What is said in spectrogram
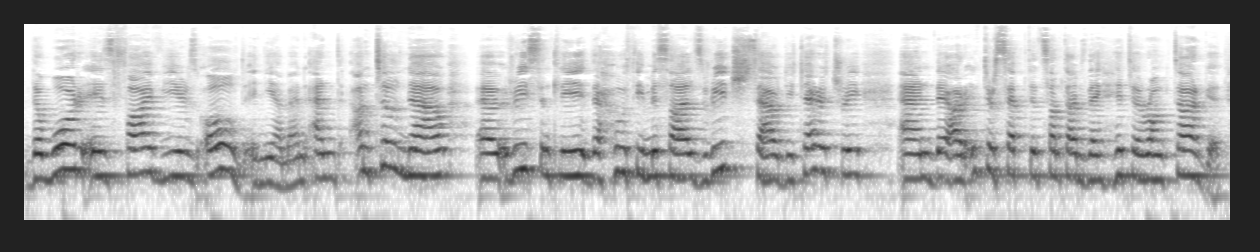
the war is five years old in Yemen, and until now, uh, recently the Houthi missiles reach Saudi territory and they are intercepted. Sometimes they hit a wrong target,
